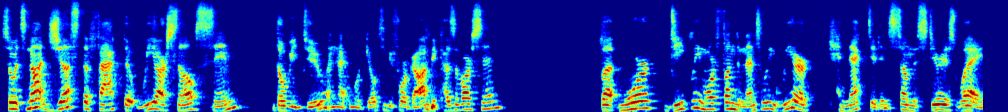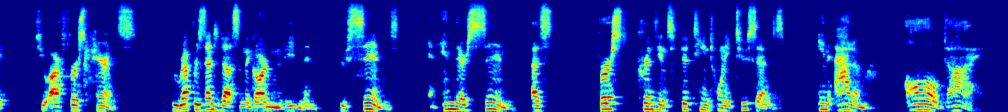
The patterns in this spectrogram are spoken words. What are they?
So it's not just the fact that we ourselves sin, though we do, and that we're guilty before God because of our sin, but more deeply, more fundamentally, we are connected in some mysterious way to our first parents who represented us in the Garden of Eden and who sinned. And in their sin, as 1 Corinthians 15 22 says, in Adam, all die.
